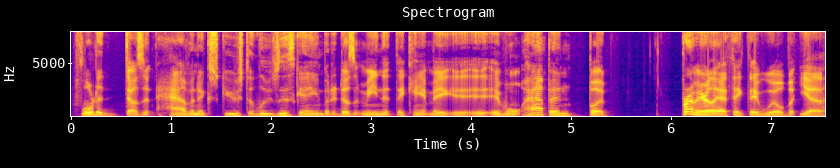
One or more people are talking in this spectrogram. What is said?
Florida doesn't have an excuse to lose this game, but it doesn't mean that they can't make it. It won't happen, but primarily I think they will. But yeah.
